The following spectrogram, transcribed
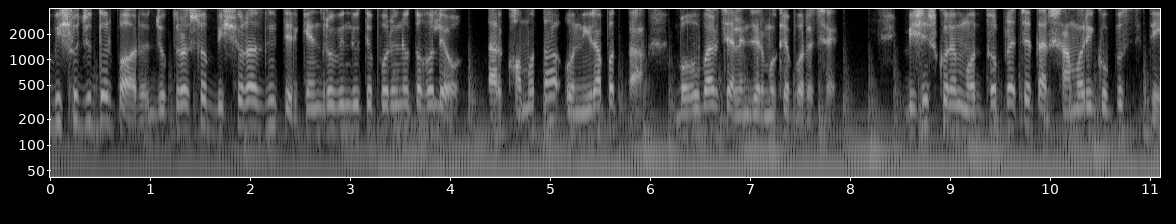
বিশ্বযুদ্ধের পর যুক্তরাষ্ট্র বিশ্ব রাজনীতির কেন্দ্রবিন্দুতে পরিণত হলেও তার ক্ষমতা ও নিরাপত্তা বহুবার চ্যালেঞ্জের মুখে পড়েছে। বিশেষ করে মধ্যপ্রাচ্যে তার সামরিক উপস্থিতি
